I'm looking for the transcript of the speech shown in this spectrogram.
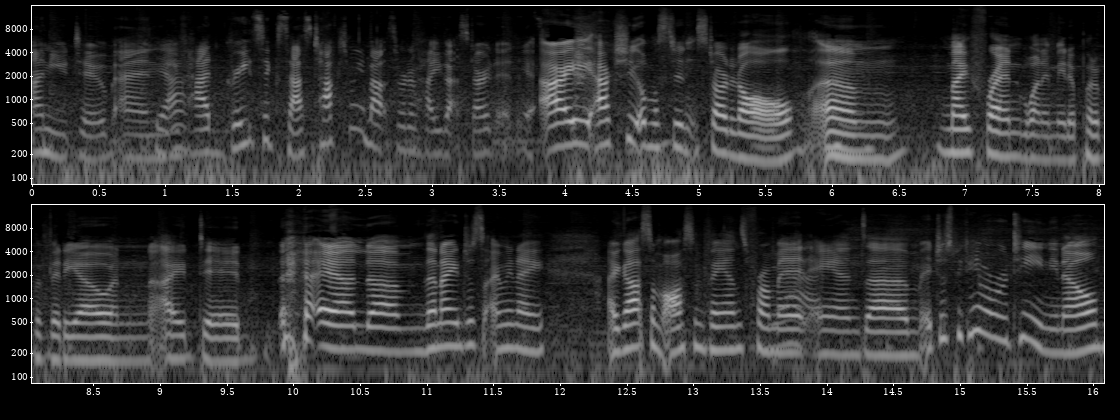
on YouTube, and Yeah. you've had great success. Talk to me about sort of how you got started. I actually almost didn't start at all. Mm-hmm. Um, my friend wanted me to put up a video, and I did. and um, then I just, I mean, I, I got some awesome fans from it, and um, it just became a routine, you know.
